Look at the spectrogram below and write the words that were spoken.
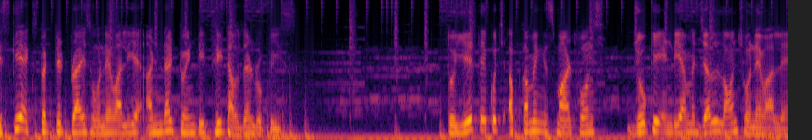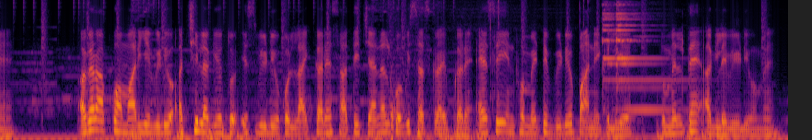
इसकी एक्सपेक्टेड प्राइस होने वाली है under twenty three thousand rupees तो ये थे कुछ अपकमिंग स्मार्टफोन्स जो कि इंडिया में जल्द लॉन्च होने वाले हैं। अगर आपको हमारी ये वीडियो अच्छी लगी हो तो इस वीडियो को लाइक करें, साथ ही चैनल को भी सब्सक्राइब करें ऐसे ही इन्फॉर्मेटिव वीडियो पाने के लिए। तो मिलते हैं अगले वीडियो में।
